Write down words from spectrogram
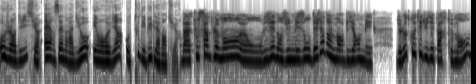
aujourd'hui sur RZN Radio et on revient au tout début de l'aventure. Bah, tout simplement, euh, on vivait dans une maison déjà dans le Morbihan, mais de l'autre côté du département,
